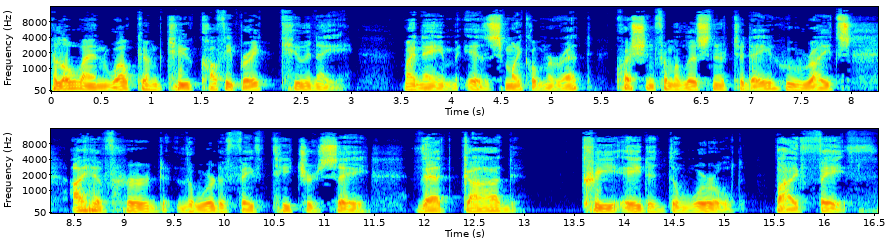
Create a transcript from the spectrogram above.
Hello and welcome to Coffee Break Q&A. My name is Michael Meurett. Question from a listener today who writes, I have heard the Word of Faith teachers say that God created the world by faith,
